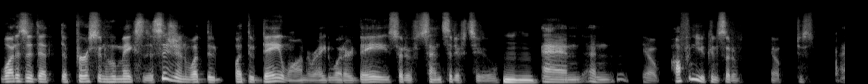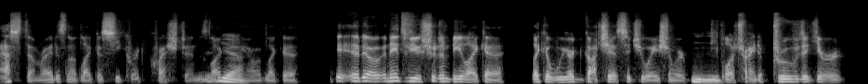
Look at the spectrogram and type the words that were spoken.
what is it that the person who makes the decision what do what do they want right what are they sort of sensitive to mm-hmm. and and you know often you can sort of you know just ask them right it's not like a secret question it's like yeah. you know like a you know an interview shouldn't be like a like a weird gotcha situation where mm-hmm. people are trying to prove that you're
